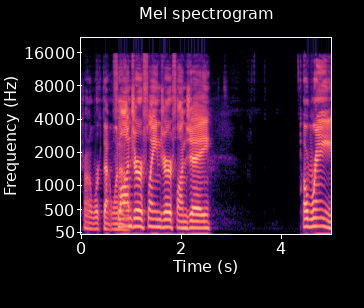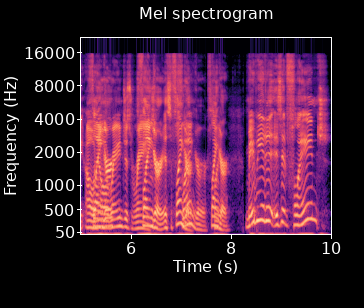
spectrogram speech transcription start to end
Trying to work that one out. Flanger, flanger, flange, A range. Oh no, a range is range. flanger. It's a flanger. Flanger. Flanger. Maybe it is. Is it flange?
